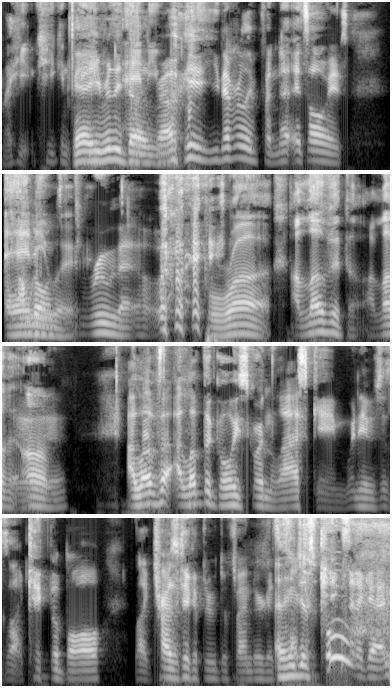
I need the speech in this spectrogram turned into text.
But he he can Yeah, he really does, bro. He, never really put. It's always I'm going through that hole. Bruh. I love it though. I love it. Yeah, Um yeah. I love the I love the goal he scored in the last game when he was just like kick the ball, like tries to kick it through the defender, gets And he just- kicks it again,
